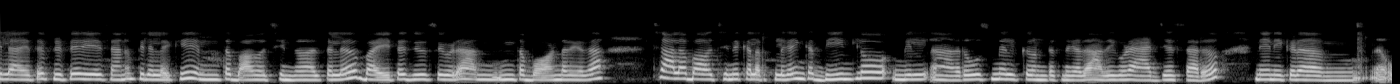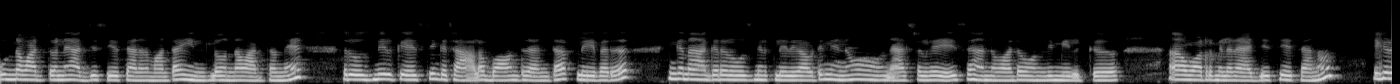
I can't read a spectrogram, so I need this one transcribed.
ఇలా అయితే ప్రిపేర్ చేశాను. పిల్లలకి ఎంత బాగా వచ్చిందో. అసలు బయట జ్యూస్ కూడా అంత బాగుండదు కదా. చాలా బాగా వచ్చింది కలర్ఫుల్గా. ఇంకా దీంట్లో మిల్ రోజ్ మిల్క్ ఉంటుంది కదా అది కూడా యాడ్ చేస్తారు నేను ఇక్కడ ఉన్న వాటితోనే అడ్జస్ట్ చేశాను అనమాట ఇంట్లో ఉన్న వాటితోనే. రోజ్ మిల్క్ వేస్తే ఇంకా చాలా బాగుంటుంది అంట ఫ్లేవర్. ఇంకా నా దగ్గర రోజ్ మిల్క్ లేదు కాబట్టి నేను న్యాచురల్గా వేసాను అనమాట ఓన్లీ మిల్క్ వాటర్ మిలన్ యాడ్ చేసి వేసాను. ఇక్కడ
